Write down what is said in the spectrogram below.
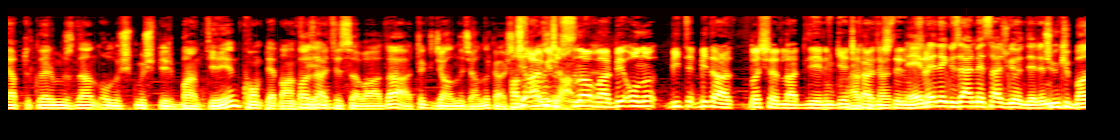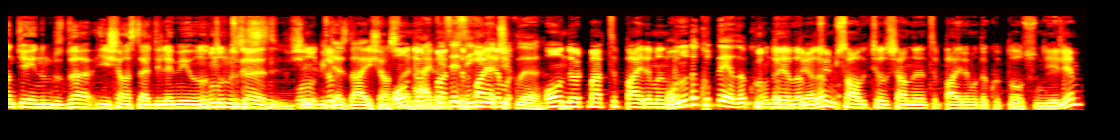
yaptıklarımızdan oluşmuş bir bant yayın. komple bant Pazartesi sabahı da artık canlı canlı karşınızda. Pazar günü canlı. sınav var. Bir onu bir, bir daha başarılar dileyelim genç Hakikaten. kardeşlerimize. Evrene güzel mesaj gönderin. Çünkü bant yayınımızda iyi şanslar dilemeyi unuttuğumuz Unuttuk, evet. Şimdi bir Unuttuk. kez daha iyi şanslar 14 dileyelim. Mart Herkese Tıp zihin Bayramı, açıklığı. 14 Mart Tıp Bayramı'nı Onu da kutlayalım. kutlayalım. kutlayalım. Tüm sağlık çalışanların tıp bayramı da kutlu olsun diyelim.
